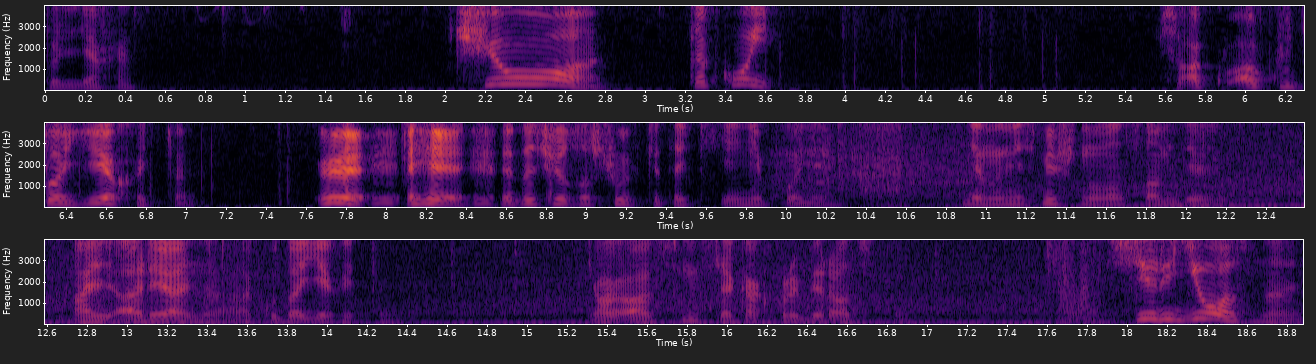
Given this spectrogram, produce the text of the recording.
Бляха. Чё? Какой? А, а куда ехать-то? Э, э, это что за шутки такие? Я не понял. Не, ну не смешно на самом деле. А, а реально, а куда ехать-то? А, а в смысле, а как пробираться-то? Серьезно?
